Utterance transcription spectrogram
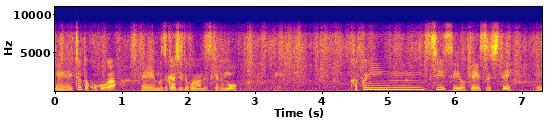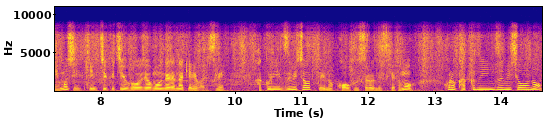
えーちょっとここが、え難しいとこなんですけども、確認申請を提出して、えもし建築地法上問題がなければですね確認済証っていうのを交付するんですけどもこの確認済証の、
